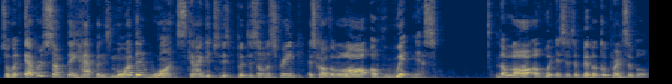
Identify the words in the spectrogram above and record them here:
So, whenever something happens more than once, can I get you to put this on the screen? It's called the law of witness. The law of witness is a biblical principle.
